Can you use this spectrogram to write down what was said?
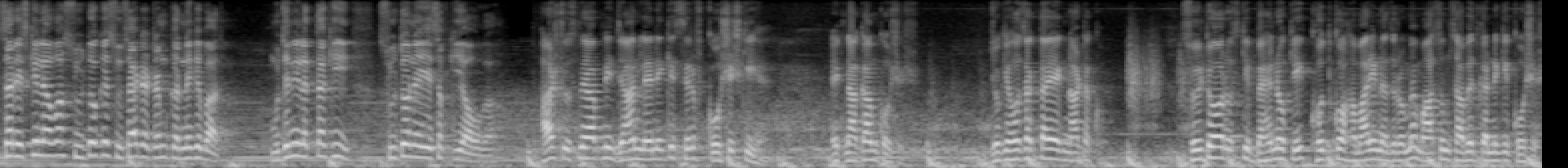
सर, इसके अलावा स्वीटो के सुसाइड अटेम्प्ट करने के बाद, मुझे नहीं लगता कि स्वीटो ने ये सब किया होगा। हर्ष, उसने अपनी जान लेने की सिर्फ़ कोशिश की है। एक नाकाम कोशिश, जो कि हो सकता है एक नाटक हो। स्वीटो और उसकी बहनों की खुद को हमारी नज़रों में मासूम साबित करने की कोशिश।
